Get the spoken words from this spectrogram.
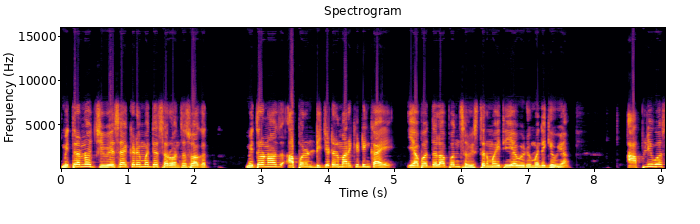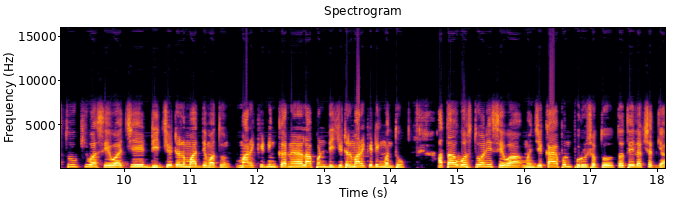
मित्रांनो जी व्ही एस अकॅडमीमध्ये सर्वांचं स्वागत. मित्रांनो आज आपण डिजिटल मार्केटिंग काय आहे, याबद्दल आपण सविस्तर माहिती या व्हिडिओमध्ये घेऊया. आपली वस्तू किंवा सेवाचे डिजिटल माध्यमातून मार्केटिंग करण्याला आपण डिजिटल मार्केटिंग म्हणतो. आता वस्तू आणि सेवा म्हणजे काय आपण पुरवू शकतो तर ते लक्षात घ्या.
